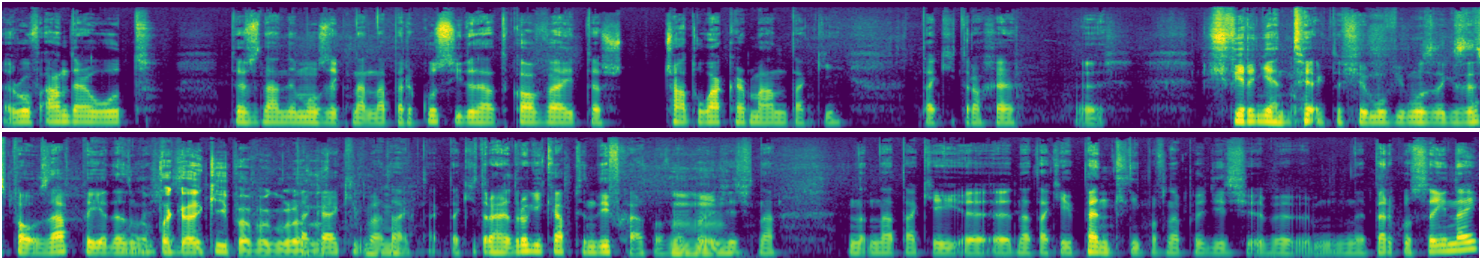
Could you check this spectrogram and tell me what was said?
Ruth Underwood, też znany muzyk na, na perkusji dodatkowej, też Chad Wackerman, taki, taki trochę yy, świrnięty, jak to się mówi, muzyk z zespołu Zappy. Jeden no, taka ekipa w ogóle. Taka ekipa, mhm. tak, tak. Taki trochę drugi Captain Beefheart, można mhm. powiedzieć, na, na, na, takiej, e, e, na takiej pętli, można powiedzieć, e, perkusyjnej.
